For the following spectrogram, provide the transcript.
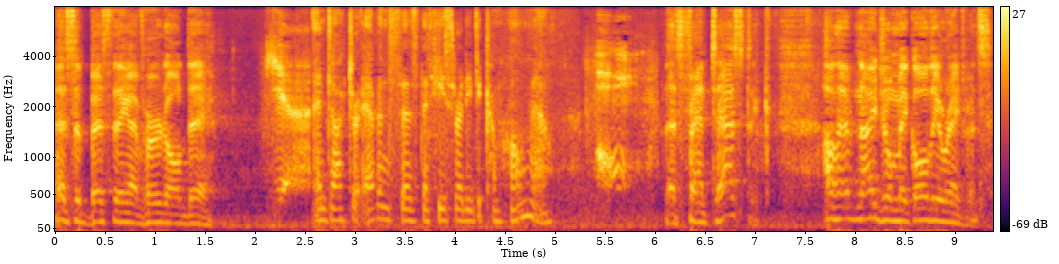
that's the best thing I've heard all day. Yeah. And Dr. Evans says that he's ready to come home now. Oh, that's fantastic. I'll have Nigel make all the arrangements.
